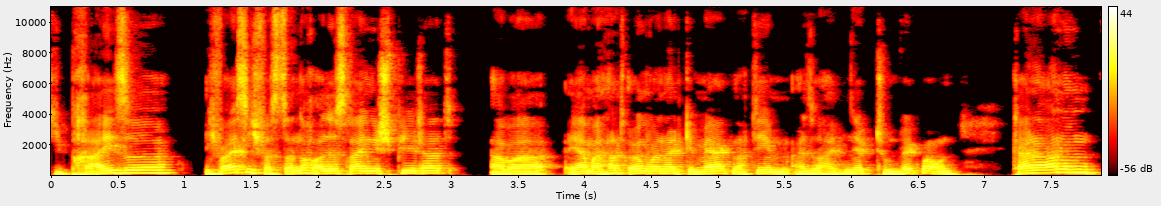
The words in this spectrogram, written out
die Preise, ich weiß nicht, was da noch alles reingespielt hat, aber ja, man hat irgendwann halt gemerkt, nachdem also halt Neptun weg war und keine Ahnung,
